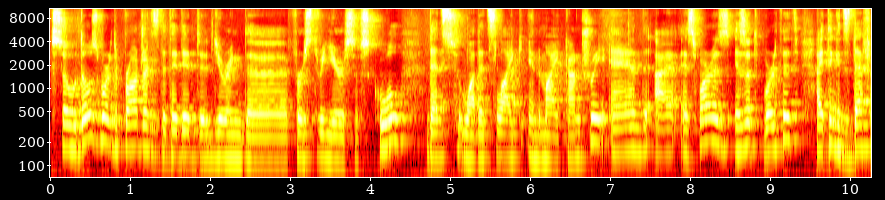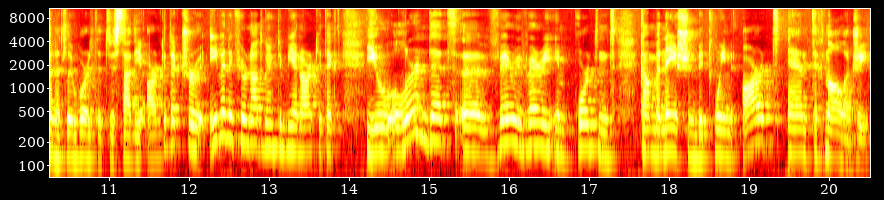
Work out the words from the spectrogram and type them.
So those were the projects that I did during the first three years of school. That's what it's like in my country. And I, as far as is it worth it, I think it's definitely worth it to study architecture. Even if you're not going to be an architect, you learn that uh, very, very important combination between art and technology.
